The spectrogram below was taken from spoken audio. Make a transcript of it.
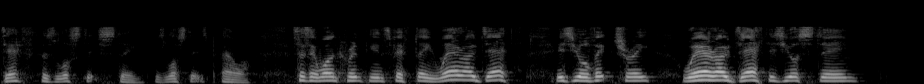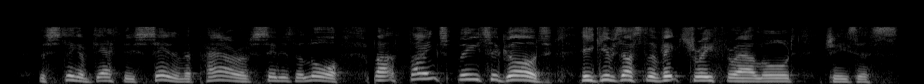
Death has lost its sting, has lost its power. It says in 1 Corinthians 15, Where, O death, is your victory? Where, O death, is your sting? The sting of death is sin, and the power of sin is the law. But thanks be to God, He gives us the victory through our Lord Jesus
